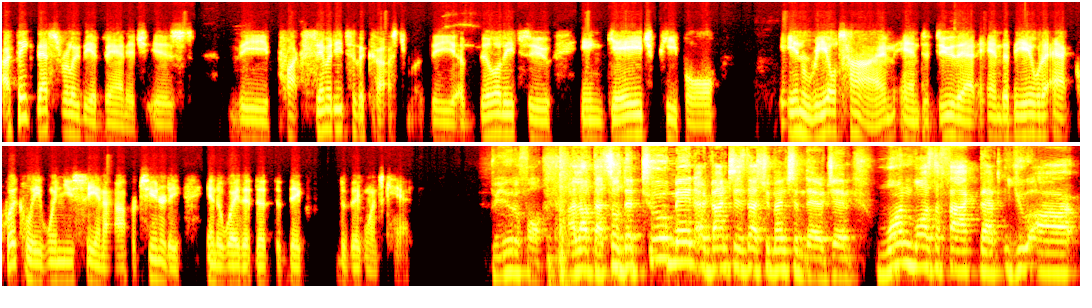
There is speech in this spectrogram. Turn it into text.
I think that's really the advantage is the proximity to the customer, the ability to engage people in real time and to do that and to be able to act quickly when you see an opportunity in the way that the, the big the big ones can. Beautiful. I love that. So the two main advantages that you mentioned there, Jim, one was the fact that you are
